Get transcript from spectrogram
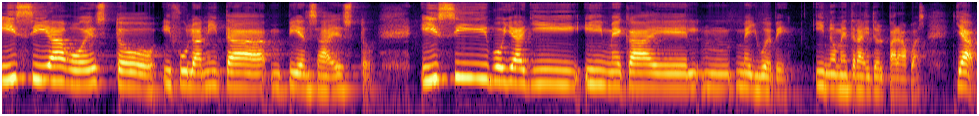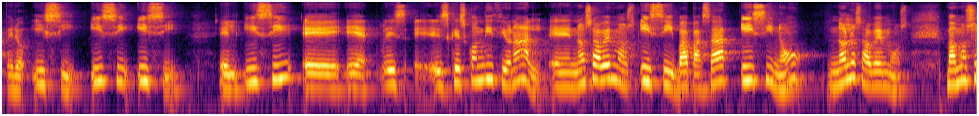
¿Y si hago esto y fulanita piensa esto? ¿Y si voy allí y me cae, mm, me llueve y no me he traído el paraguas? Ya, pero ¿y si? ¿Y si? ¿Y si? El easy eh, eh, es, es, que es condicional. Eh, no sabemos y si va a pasar y si no. no lo sabemos. Vamos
